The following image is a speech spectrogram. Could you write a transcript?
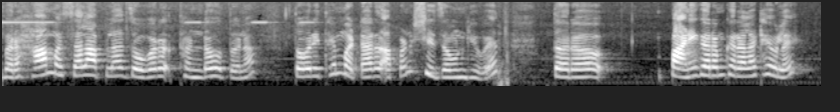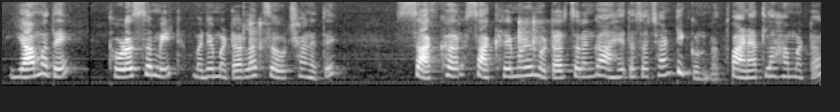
बरं हा मसाला आपला जोवर थंड होतो ना तोवर इथे मटार आपण शिजवून घेऊयात. तर पाणी गरम करायला ठेवलं आहे यामध्ये थोडंसं मीठ म्हणजे मटारला चव छान येते. साखर साखरेमुळे मटारचा रंग आहे तसा छान टिकून राहतो. पाण्यातला हा मटार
